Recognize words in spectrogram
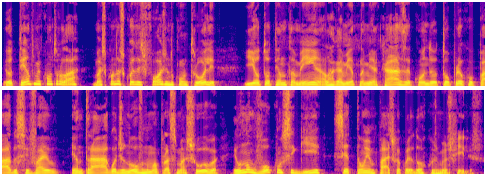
Eu tento me controlar, mas quando as coisas fogem do controle, e eu tô tendo também alargamento na minha casa, quando eu tô preocupado se vai entrar água de novo numa próxima chuva, eu não vou conseguir ser tão empático e acolhedor com os meus filhos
